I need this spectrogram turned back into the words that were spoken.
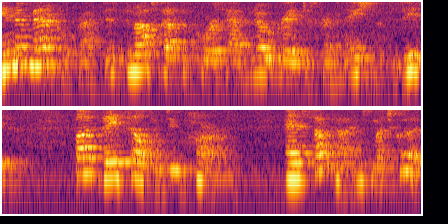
In their medical practice, Penobscots, of course, have no grave discrimination of diseases, but they seldom do harm, and sometimes much good.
